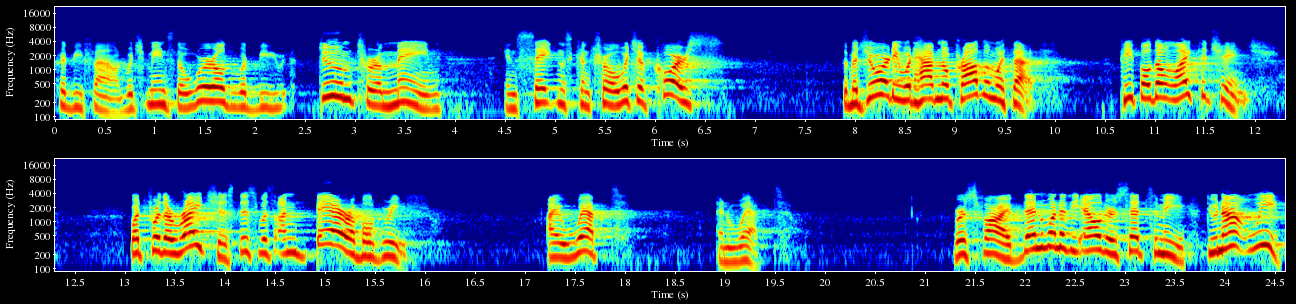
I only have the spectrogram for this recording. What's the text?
could be found, which means the world would be doomed to remain in Satan's control, which, of course, the majority would have no problem with that. People don't like to change. But for the righteous, this was unbearable grief. I wept and wept. Verse 5 Then one of the elders said to me, Do not weep.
